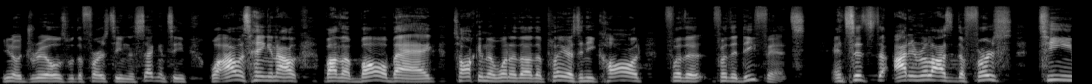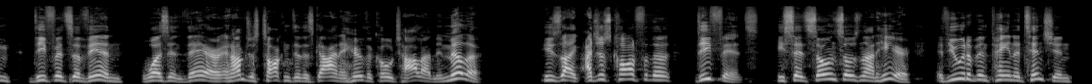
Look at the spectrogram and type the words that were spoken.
you know, drills with the first team and the second team. Well, I was hanging out by the ball bag talking to one of the other players and he called for the, for the defense. And since the, I didn't realize that the first team defensive end wasn't there, and I'm just talking to this guy and I hear the coach holler at me, Miller. He's like, I just called for the defense. He said, so and so's not here. If you would have been paying attention,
